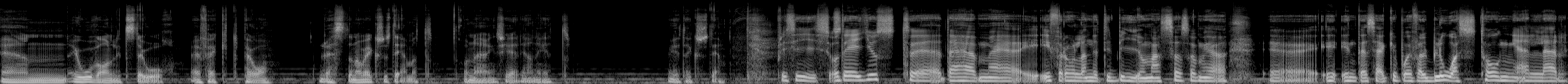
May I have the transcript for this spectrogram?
en ovanligt stor effekt på resten av ekosystemet och näringskedjan i ett, i ett ekosystem. Precis, och det är just eh, det här med i förhållande till biomassa som jag eh, inte är säker på ifall blåstång eller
